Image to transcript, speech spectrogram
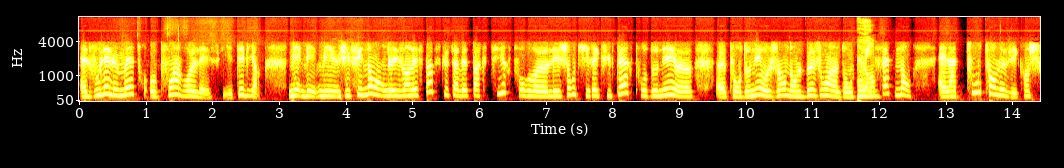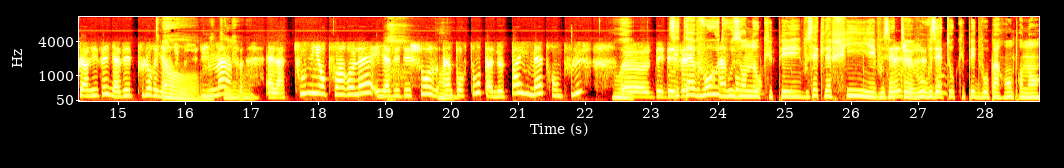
Elle voulait le mettre au point relais, ce qui était bien. Mais, mais, mais j'ai fait non, on ne les enlève pas parce que ça va partir pour euh, les gens qui récupèrent pour donner, euh, pour donner aux gens dans le besoin. Donc, en fait, non. Elle a tout enlevé. Quand je suis arrivée, il n'y avait plus rien. je me suis oh, dit, mince, elle a tout mis au point relais et il y avait des choses importantes à ne pas y mettre en plus. des, des C'est à vous de vous en occuper. Vous êtes la fille et vous êtes vous vous êtes occupé de vos parents pendant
